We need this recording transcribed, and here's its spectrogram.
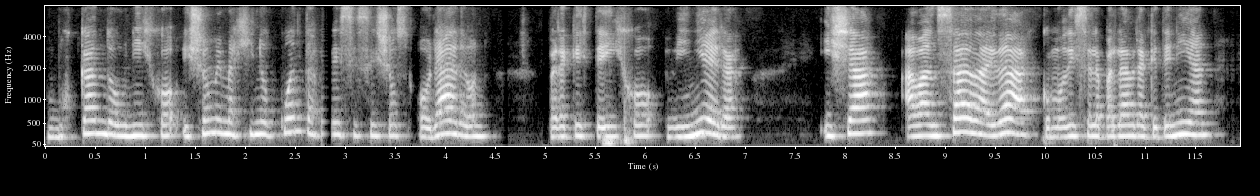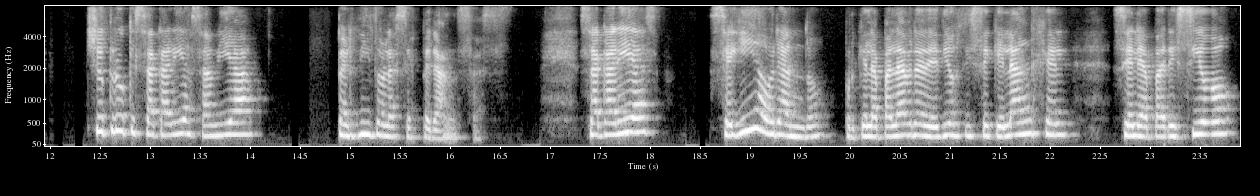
buscando un hijo y yo me imagino cuántas veces ellos oraron para que este hijo viniera y ya avanzada edad, como dice la palabra que tenían, yo creo que Zacarías había perdido las esperanzas. Zacarías seguía orando porque la palabra de Dios dice que el ángel se le apareció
